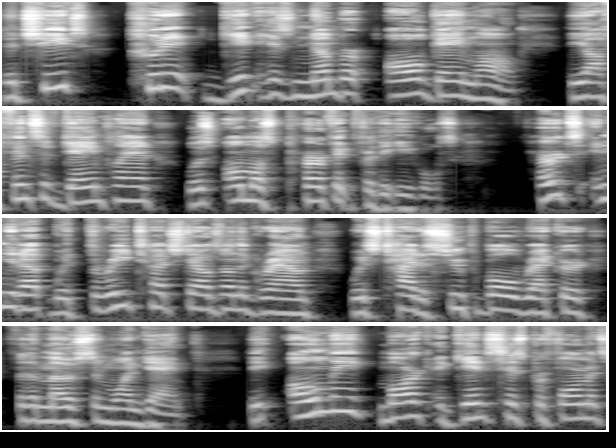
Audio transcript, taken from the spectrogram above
The Chiefs couldn't get his number all game long. The offensive game plan was almost perfect for the Eagles. Hurts ended up with three touchdowns on the ground, which tied a Super Bowl record for the most in one game. The only mark against his performance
